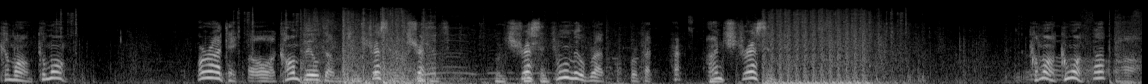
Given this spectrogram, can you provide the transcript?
Come on, come on. Where are they? Oh, I can't build them. I'm stressing, I'm stressing. I'm stressing. Come on, little rat. I'm stressing. Come on, come on. Oh.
